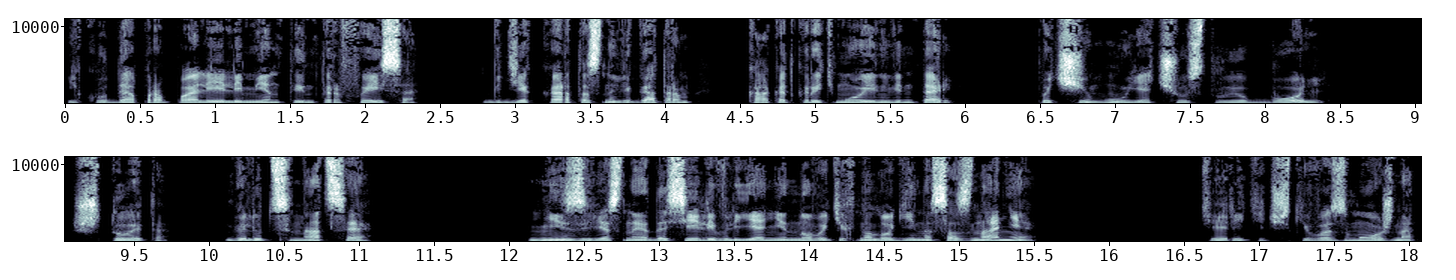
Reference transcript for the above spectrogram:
И куда пропали элементы интерфейса? Где карта с навигатором? Как открыть мой инвентарь? Почему я чувствую боль? Что это? Галлюцинация? Неизвестное доселе влияние новой технологии на сознание? Теоретически возможно,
